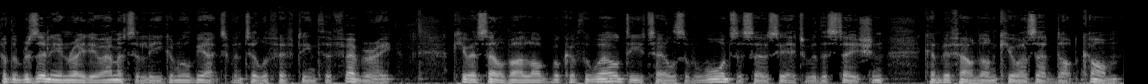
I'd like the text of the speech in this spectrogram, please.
of the Brazilian Radio Amateur League and will be active until the 15th of February. QSL via Logbook of the World. Details of awards associated with the station can be found on QRZ.com.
